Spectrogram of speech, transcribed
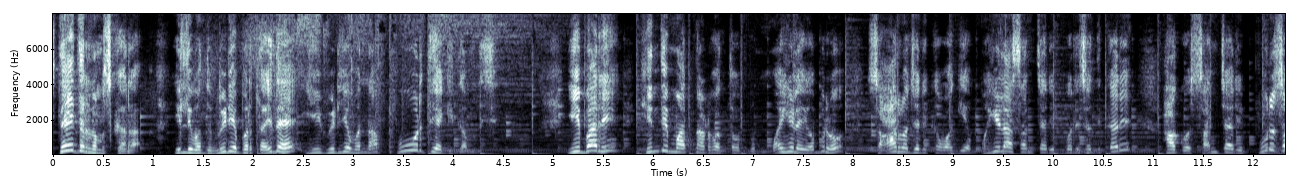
ಸ್ನೇಹಿತರೆ, ನಮಸ್ಕಾರ. ಇಲ್ಲಿ ಒಂದು ವಿಡಿಯೋ ಬರ್ತಾ ಇದೆ. ಈ ವಿಡಿಯೋವನ್ನು ಪೂರ್ತಿಯಾಗಿ ಗಮನಿಸಿ. ಈ ಬಾರಿ ಹಿಂದಿ ಮಾತನಾಡುವಂಥ ಒಬ್ಬ ಮಹಿಳೆಯೊಬ್ಬರು ಸಾರ್ವಜನಿಕವಾಗಿ ಮಹಿಳಾ ಸಂಚಾರಿ ಪೊಲೀಸ್ ಅಧಿಕಾರಿ ಹಾಗೂ ಸಂಚಾರಿ ಪುರುಷ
